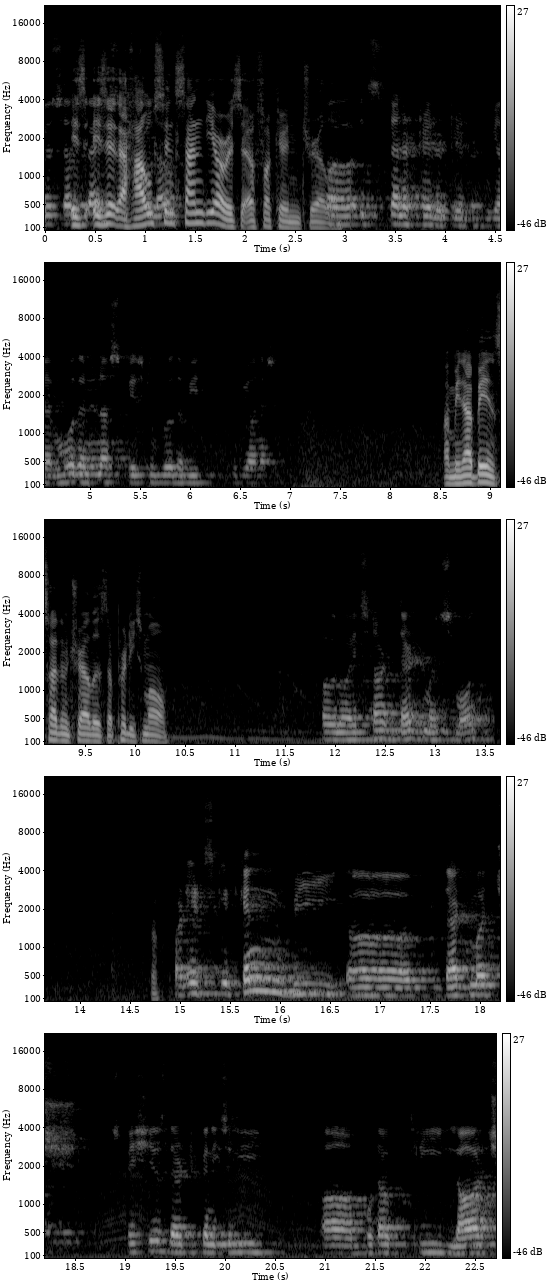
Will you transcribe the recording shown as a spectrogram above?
yourself, Is is guys, it a chill house in out. Sandy or is it a fucking trailer? Uh, it's kind of trailer, trailer. Yeah, more than enough space to grow the wheat, to be honest. I mean, I've been inside them trailers. They're pretty small. Oh no, it's not that much small. But it's it can be uh, that much spacious that you can easily uh, put up three large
